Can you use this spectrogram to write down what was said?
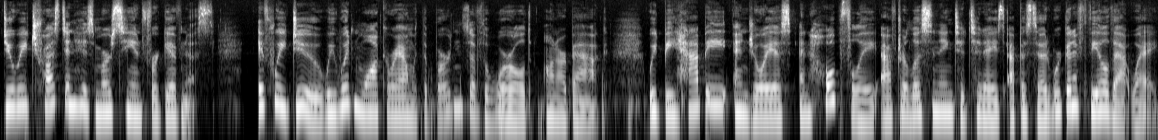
Do we trust in His mercy and forgiveness? If we do, we wouldn't walk around with the burdens of the world on our back. We'd be happy and joyous, and hopefully, after listening to today's episode, we're going to feel that way.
